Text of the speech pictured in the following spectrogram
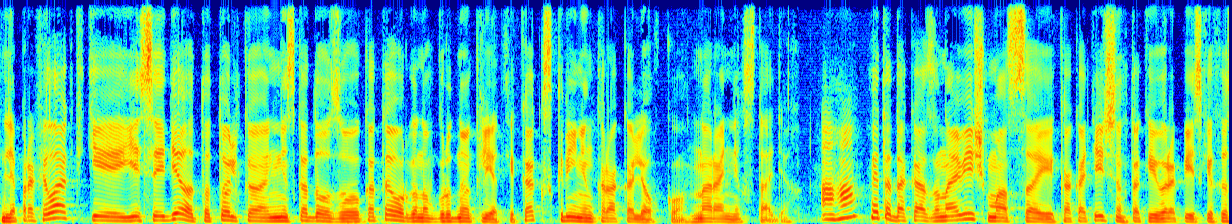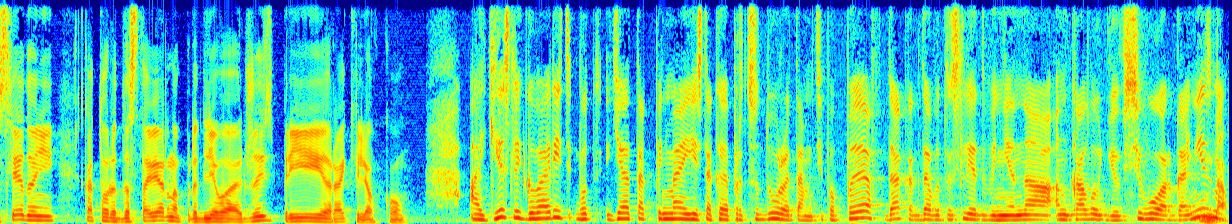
Для профилактики, если и делать, то только низкодозовую КТ органов грудной клетки, как скрининг рака легкого на ранних стадиях. Ага. Это доказанная вещь массой как отечественных, так и европейских исследований, которые достоверно продлевают жизнь при раке легкого. А если говорить, вот я так понимаю, есть такая процедура, там, типа ПЭФ, да, когда вот исследование на онкологию всего организма. Да.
